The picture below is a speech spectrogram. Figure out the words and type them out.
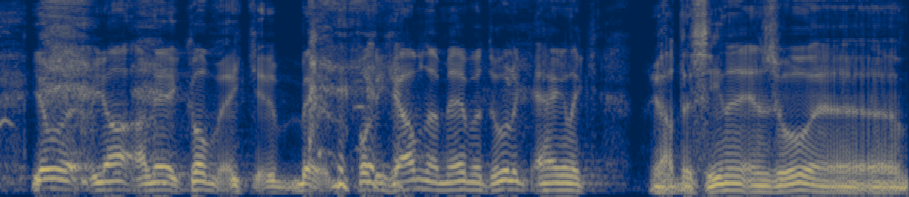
Jongen, ja, allee, kom. Ik, bij polygaam, daarmee bedoel ik eigenlijk ja, de zinnen en zo. eh, ehm,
